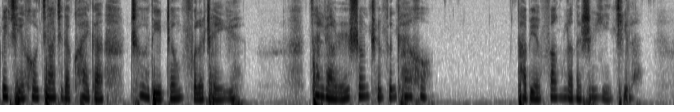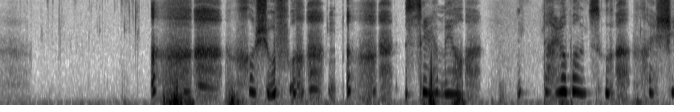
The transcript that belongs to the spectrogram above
被前后夹击的快感彻底征服了陈月，在两人双唇分开后，他便放浪的呻吟起来。啊好舒服，虽然没有大肉棒粗，还是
